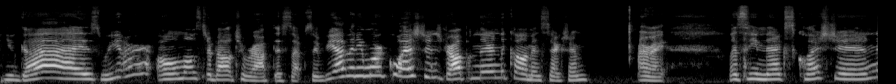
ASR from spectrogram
You guys, we are almost about to wrap this up. So if you have any more questions, drop them there in the comments section. All right, let's see. Next question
